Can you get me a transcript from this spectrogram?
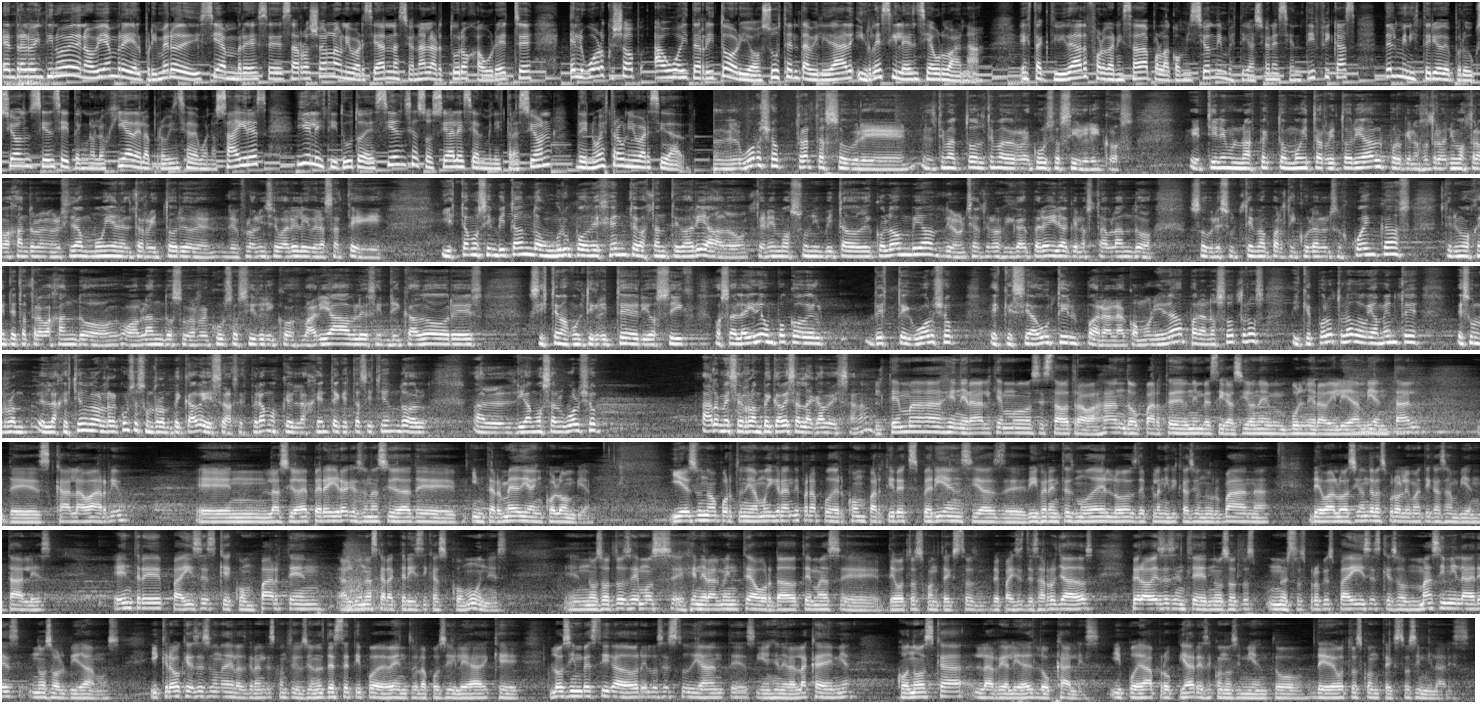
Entre el 29 de noviembre y el 1 de diciembre se desarrolló en la Universidad Nacional Arturo Jaureche el workshop Agua y Territorio, Sustentabilidad y Resiliencia Urbana. Esta actividad fue organizada por la Comisión de Investigaciones Científicas del Ministerio de Producción, Ciencia y Tecnología de la provincia de Buenos Aires y el Instituto de Ciencias Sociales y Administración de nuestra universidad. El workshop trata sobre el tema, todo el tema de recursos hídricos tiene un aspecto muy territorial porque nosotros venimos trabajando en la universidad muy en el territorio de, Florencio Varela y Verazategui. Y estamos invitando a un grupo de gente bastante variado. Tenemos un invitado de Colombia, de la Universidad Tecnológica de Pereira, que nos está hablando sobre su tema particular en sus cuencas. Tenemos gente que está trabajando o hablando sobre recursos hídricos variables, indicadores, sistemas multicriterios, SIG. O sea, la idea un poco del de este workshop es que sea útil para la comunidad, para nosotros, y que por otro lado, obviamente, es un la gestión del recurso es un rompecabezas. Esperamos que la gente que está asistiendo al, digamos, al workshop arme ese rompecabezas en la cabeza. El tema general que hemos estado trabajando parte de una investigación en vulnerabilidad ambiental de escala barrio en la ciudad de Pereira, que es una ciudad de intermedia en Colombia y es una oportunidad muy grande para poder compartir experiencias de diferentes modelos de planificación urbana, de evaluación de las problemáticas ambientales entre países que comparten algunas características comunes. Eh, nosotros hemos eh, generalmente abordado temas eh, de otros contextos de países desarrollados, pero a veces entre nosotros, nuestros propios países que son más similares, nos olvidamos. Y creo que esa es una de las grandes contribuciones de este tipo de eventos, la posibilidad de que los investigadores, los estudiantes y en general la academia conozca las realidades locales y pueda apropiar ese conocimiento de otros contextos similares.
